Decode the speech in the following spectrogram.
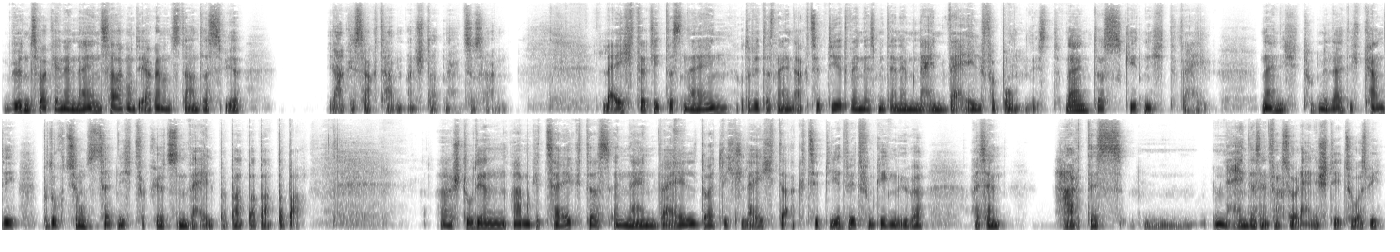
würden zwar gerne Nein sagen und ärgern uns dann, dass wir Ja gesagt haben, anstatt Nein zu sagen. Leichter geht das Nein oder wird das Nein akzeptiert, wenn es mit einem Nein weil verbunden ist. Nein, das geht nicht, weil. Nein, ich tut mir leid, ich kann die Produktionszeit nicht verkürzen, weil. Ba, ba, ba, ba, ba. Äh, Studien haben gezeigt, dass ein Nein weil deutlich leichter akzeptiert wird vom Gegenüber als ein hartes Nein, das einfach so alleine steht. Sowas wie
